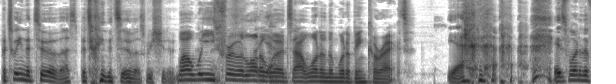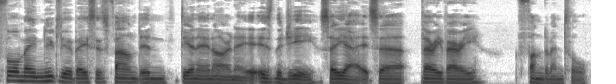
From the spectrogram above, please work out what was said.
Between the two of us, between the two of us, we should have. Well, we threw a lot of yeah. words out. One of them would have been correct. yeah. it's one of the four main nucleobases found in DNA and RNA. It is the G. So yeah, it's a very, very fundamental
